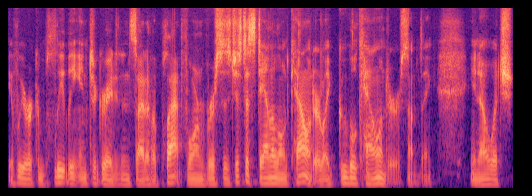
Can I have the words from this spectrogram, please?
if we were completely integrated inside of a platform versus just a standalone calendar like Google Calendar or something, you know, which,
